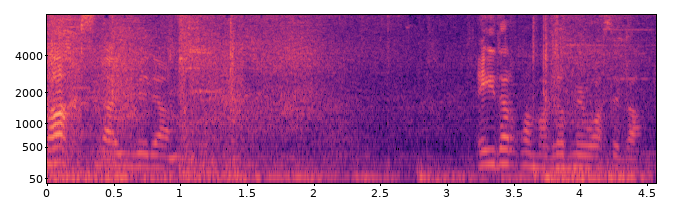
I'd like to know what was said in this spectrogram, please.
Ach, Sniper. Ey, dar mal mal gerade mir was da.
